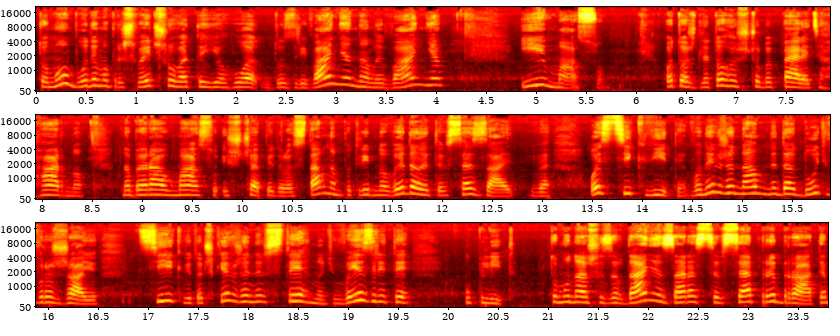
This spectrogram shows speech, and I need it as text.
Тому будемо пришвидшувати його дозрівання, наливання і масу. Отож, для того, щоб перець гарно набирав масу і ще підростав, нам потрібно видалити все зайве. Ось ці квіти, вони вже нам не дадуть врожаю. Ці квіточки вже не встигнуть визріти у плід. Тому наше завдання зараз це все прибрати.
